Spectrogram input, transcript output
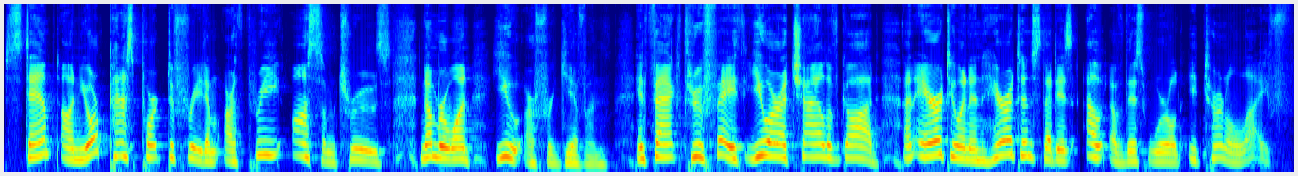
Stamped on your passport to freedom are three awesome truths. Number one, you are forgiven. In fact, through faith, you are a child of God, an heir to an inheritance that is out of this world, eternal life.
